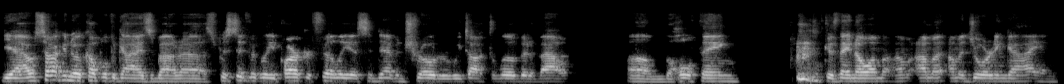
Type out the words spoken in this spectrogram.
Yeah, I was talking to a couple of the guys about uh, specifically Parker Filius and Devin Schroeder. We talked a little bit about um, the whole thing because they know I'm I'm I'm a, I'm a Jordan guy and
